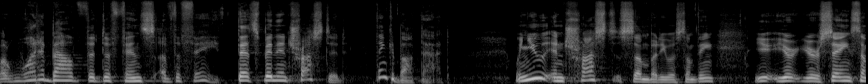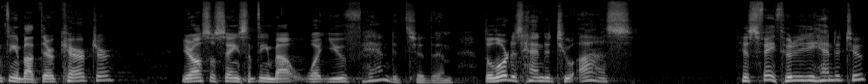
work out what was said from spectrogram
But what about the defense of the faith that's been entrusted? Think about that. When you entrust somebody with something, you're, you're saying something about their character. You're also saying something about what you've handed to them. The Lord has handed to us his faith. Who did he hand it to?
